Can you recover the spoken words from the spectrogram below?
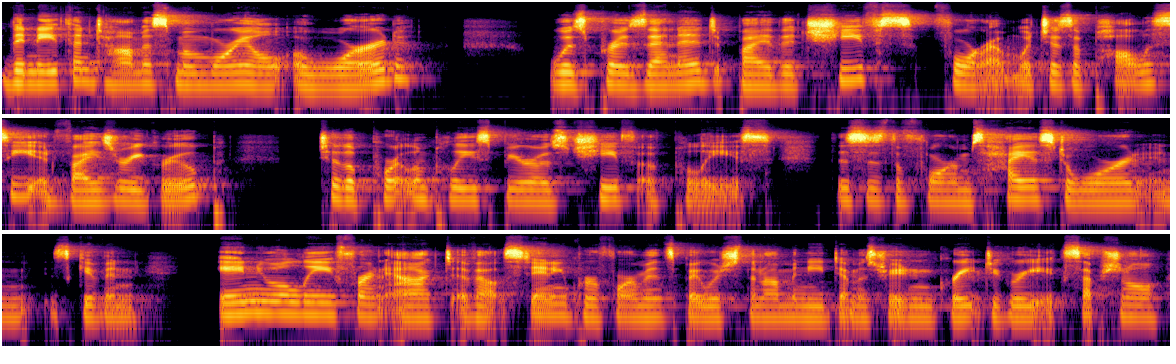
The Nathan Thomas Memorial Award was presented by the Chiefs Forum, which is a policy advisory group to the Portland Police Bureau's Chief of Police. This is the forum's highest award and is given annually for an act of outstanding performance by which the nominee demonstrated in great degree exceptional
